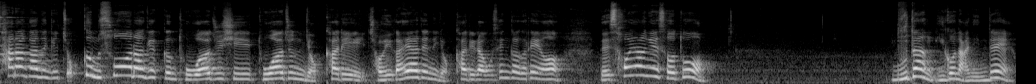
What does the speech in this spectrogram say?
살아가는 게 조금 수월하게끔 도와주시 도와주는 역할이 저희가 해야 되는 역할이라고 생각을 해요. 내 서양에서도 무당 이건 아닌데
